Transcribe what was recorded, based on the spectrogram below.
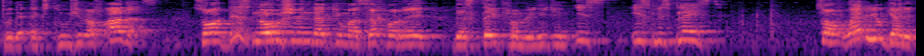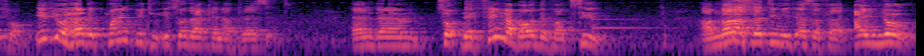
to the exclusion of others. So this notion that you must separate the state from religion is, is misplaced. So where do you get it from? If you have it, point me to it so that I can address it. And um, so the thing about the vaccine, I'm not asserting it as a fact. I know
